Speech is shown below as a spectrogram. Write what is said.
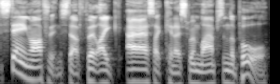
staying off it and stuff. But like I asked, like, can I swim laps in the pool?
